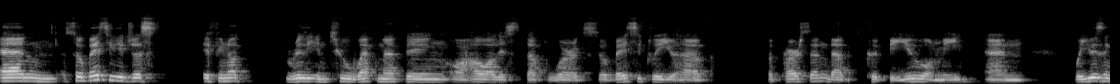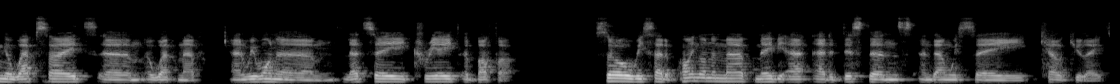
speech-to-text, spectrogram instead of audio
And so basically, just if you're not really into web mapping or how all this stuff works, so basically, you have a person that could be you or me, and we're using a website, um, a web map, and we want to, um, let's say, create a buffer. So we set a point on the map, maybe at, at a distance, and then we say calculate.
